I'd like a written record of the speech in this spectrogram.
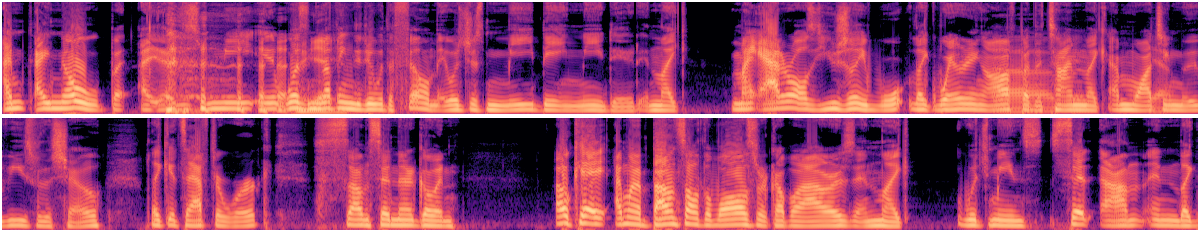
I'm I know, but I it's me. It was Yeah, nothing to do with the film. It was just me being me, dude. And like my Adderall is usually wo- like wearing off by the Uh, time okay. like I'm watching movies for the show. Like it's after work, so I'm sitting there going, okay, I'm gonna bounce off the walls for a couple hours, and like which means sit um and like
